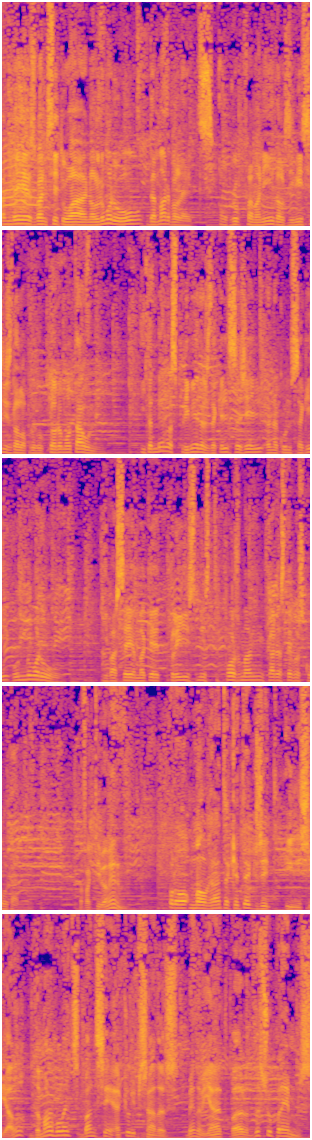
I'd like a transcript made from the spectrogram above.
També es van situar en el número 1 de Marvelettes, el grup femení dels inicis de la productora Motown, i també les primeres d'aquell segell en aconseguir un número 1. I va ser amb aquest Please Mr. Postman que ara estem escoltant. Efectivament. Però, malgrat aquest èxit inicial, The Marvelettes van ser eclipsades ben aviat per The Supremes,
